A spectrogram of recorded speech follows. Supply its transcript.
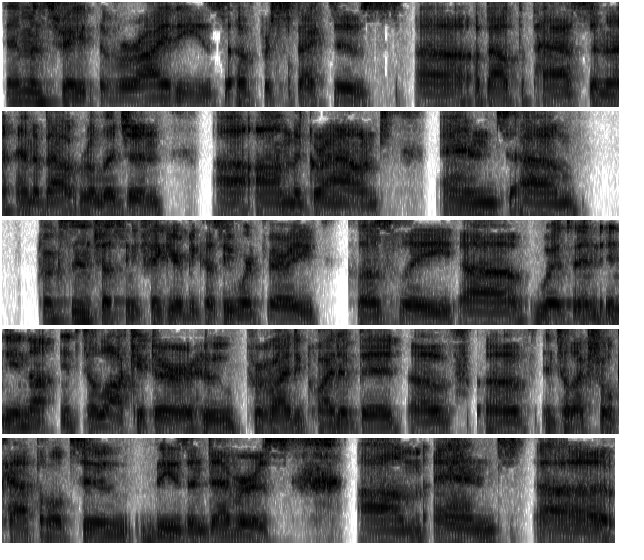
demonstrate the varieties of perspectives uh, about the past and, and about religion uh, on the ground. And um, Crooke's an interesting figure because he worked very closely uh, with an Indian interlocutor who provided quite a bit of, of intellectual capital to these endeavors. Um, and uh,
